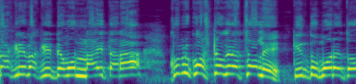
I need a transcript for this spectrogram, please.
চাকরি বাকরি তেমন নাই, তারা খুবই কষ্ট করে চলে, কিন্তু মনে তো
